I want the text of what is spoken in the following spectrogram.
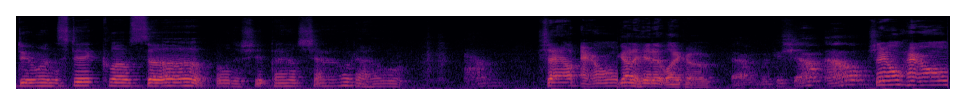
Doing the stick close up for the ship out shout out. Shout out. You gotta hit it like a Like a shout out. shout out.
